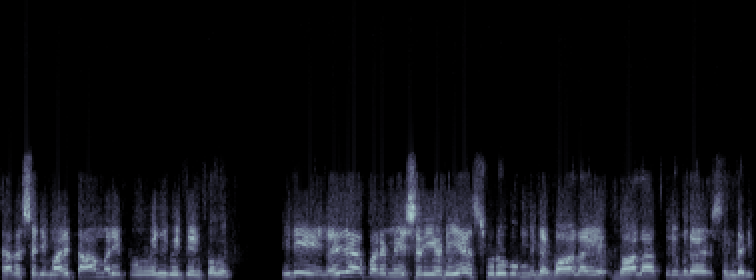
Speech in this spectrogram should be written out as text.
சரஸ்வதி மாதிரி தாமரை பூவில் வீட்டிருப்பவள் இது லலிதா பரமேஸ்வரியுடைய சுரூபம் இந்த பாலா பாலா திருபுர சுந்தரி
